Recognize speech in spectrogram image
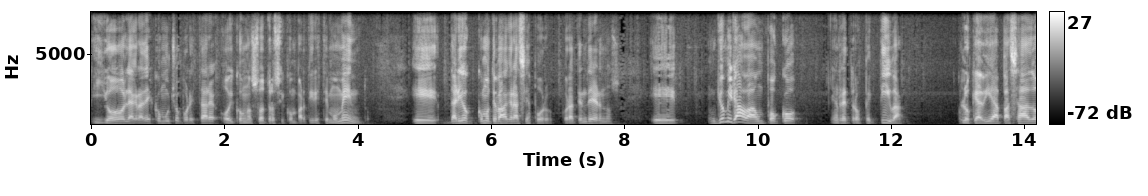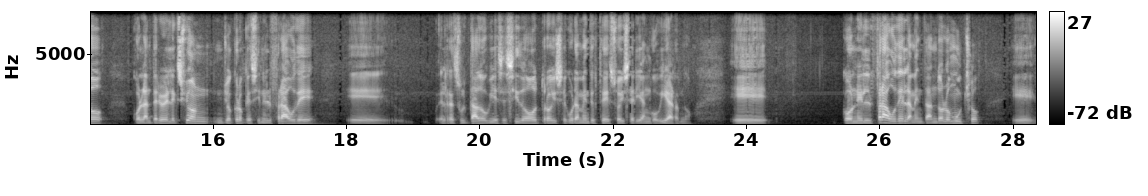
Y yo le agradezco mucho por estar hoy con nosotros y compartir este momento. Eh, Darío, ¿cómo te va? Gracias por, por atendernos. yo miraba un poco en retrospectiva lo que había pasado con la anterior elección, yo creo que sin el fraude eh, el resultado hubiese sido otro y seguramente ustedes hoy serían gobierno. Eh, con el fraude, lamentándolo mucho, eh,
